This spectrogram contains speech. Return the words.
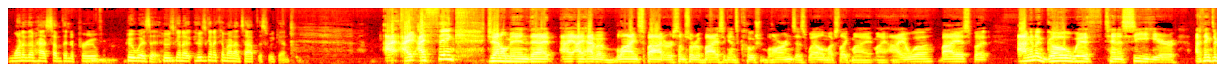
one of them has something to prove. Who is it? Who's gonna Who's gonna come out on top this weekend? I, I, think, gentlemen, that I, I, have a blind spot or some sort of bias against Coach Barnes as well, much like my my Iowa bias. But I'm to go with Tennessee here. I think they're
